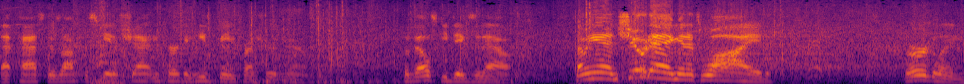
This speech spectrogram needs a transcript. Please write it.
That pass goes off the skate of Shattenkirk, and he's being pressured now. Pavelski digs it out. Coming in, shooting, and it's wide. Berglund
